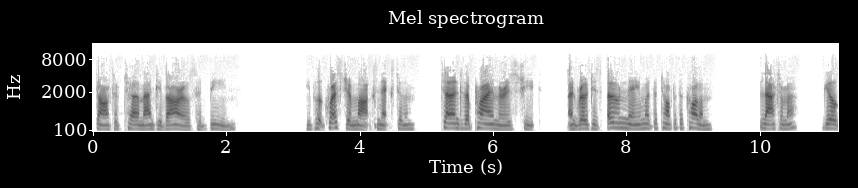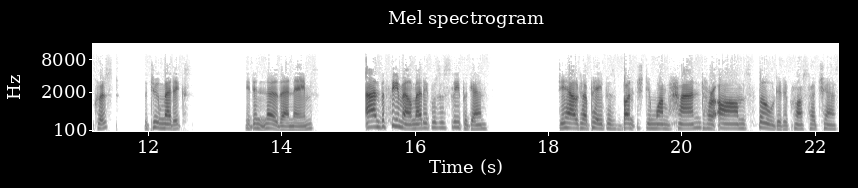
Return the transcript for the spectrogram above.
start-of-term antivirals had been. He put question marks next to them, turned to the primaries sheet, and wrote his own name at the top of the column. Latimer, Gilchrist, the two medics. He didn't know their names. And the female medic was asleep again. She held her papers bunched in one hand, her arms folded across her chest.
